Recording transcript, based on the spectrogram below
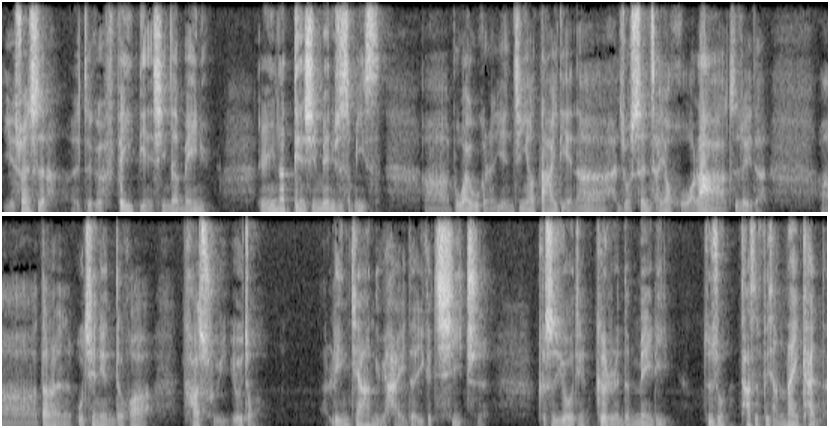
也算是啊，这个非典型的美女。诶，那典型美女是什么意思？啊，不外乎可能眼睛要大一点啊，还是说身材要火辣啊之类的啊。当然，吴倩莲的话，她属于有一种邻家女孩的一个气质，可是又有点个人的魅力，就是说她是非常耐看的，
